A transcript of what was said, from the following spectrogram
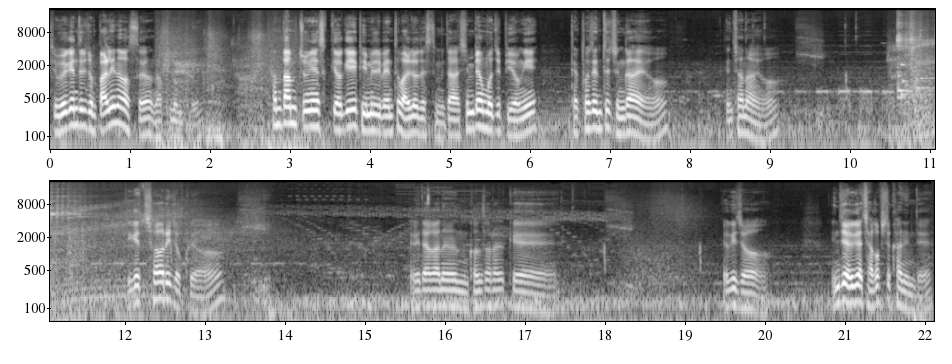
지금 외계인들이 좀 빨리 나왔어요 나쁜 놈들이. 한밤중에 습격이 비밀 이벤트 완료됐습니다. 신병 모집 비용이 100% 증가해요. 괜찮아요. 이게 철이 좋고요 여기다가는 건설할 게 여기죠 이제 여기가 작업실 칸인데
